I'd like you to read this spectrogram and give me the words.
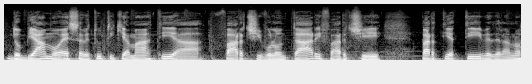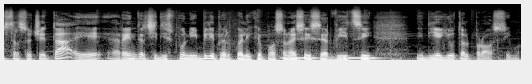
dobbiamo essere tutti chiamati a farci volontari, farci parti attive della nostra società e renderci disponibili per quelli che possono essere i servizi di aiuto al prossimo.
